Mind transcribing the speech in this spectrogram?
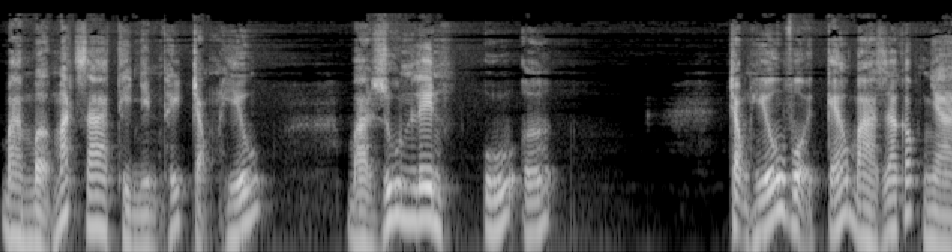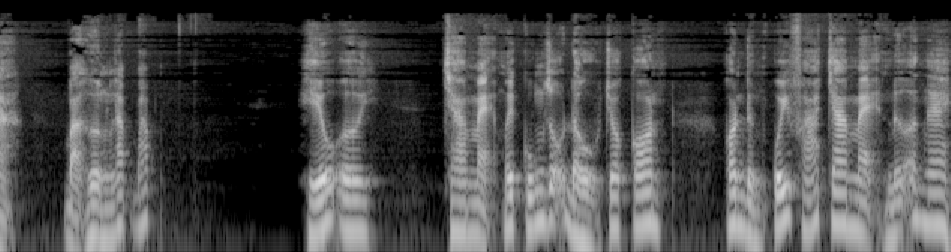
Bà mở mắt ra thì nhìn thấy Trọng Hiếu. Bà run lên, ú ớ. Trọng Hiếu vội kéo bà ra góc nhà, bà Hương lắp bắp. Hiếu ơi, cha mẹ mới cúng dỗ đầu cho con, con đừng quấy phá cha mẹ nữa nghe.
